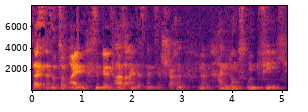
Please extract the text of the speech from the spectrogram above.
Das heißt also, zum einen sind wir in Phase 1 erstmal in dieser Stachel, ne, handlungsunfähig,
